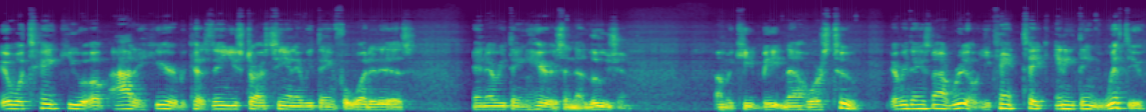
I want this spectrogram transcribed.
it will take you up out of here because then you start seeing everything for what it is. And everything here is an illusion. I'm going to keep beating that horse too. Everything's not real. You can't take anything with you.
